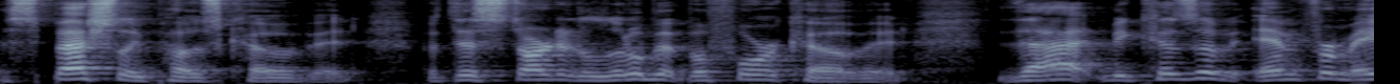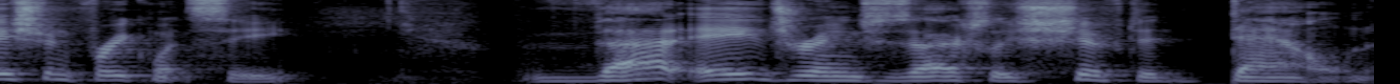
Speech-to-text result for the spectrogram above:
especially post COVID, but this started a little bit before COVID, that because of information frequency, that age range has actually shifted down.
